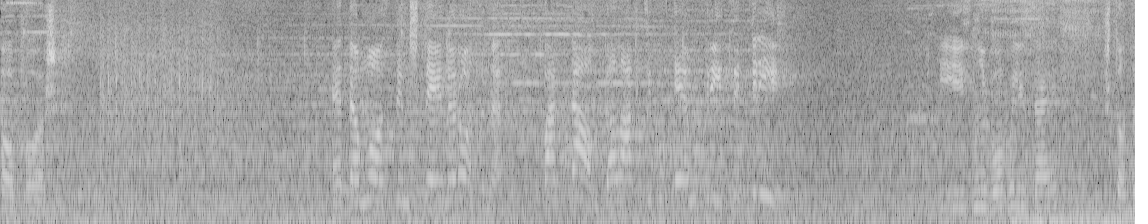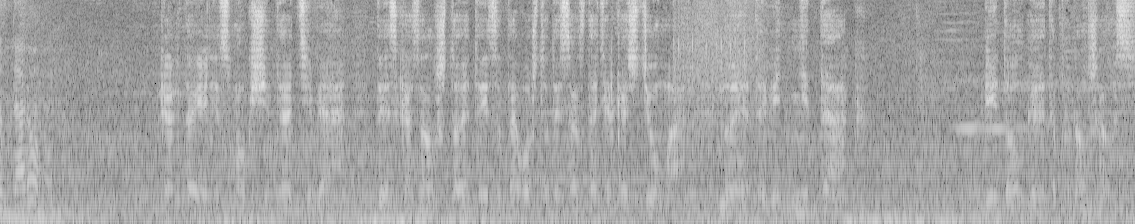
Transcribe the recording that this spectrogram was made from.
О боже. Это мост Эйнштейна Розена. Портал в галактику М-33. И из него вылезает что-то здоровое. Когда я не смог считать тебя, ты сказал, что это из-за того, что ты создатель костюма. Но это ведь не так. И долго это продолжалось.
